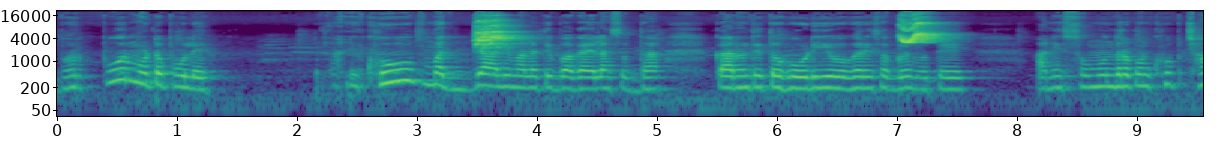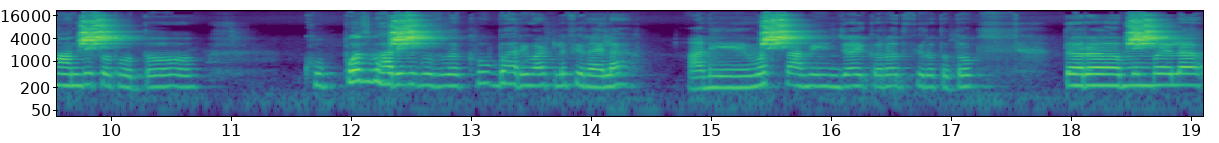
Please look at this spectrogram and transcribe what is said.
भरपूर मोठं पूल आहे. आणि खूप मज्जा आली मला ते बघायला सुद्धा. कारण तिथं होडी वगैरे सगळे होते. आणि समुद्र पण खूप छान दिसत होतं. खूपच भारी दिसत होतं. खूप भारी वाटलं फिरायला. आणि मस्त आम्ही एन्जॉय करत फिरत होतो. तर मुंबईला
